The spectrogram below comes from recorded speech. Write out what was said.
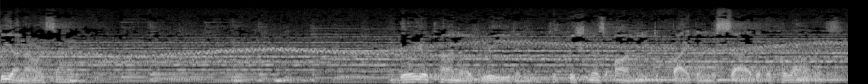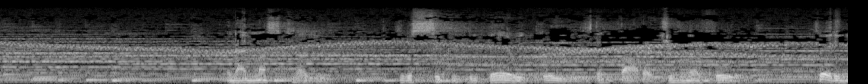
Be on our side. Duryodhana agreed and took Krishna's army to fight on the side of the Kauravas. And I must tell you, He was secretly very pleased and thought Arjuna a fool, trading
